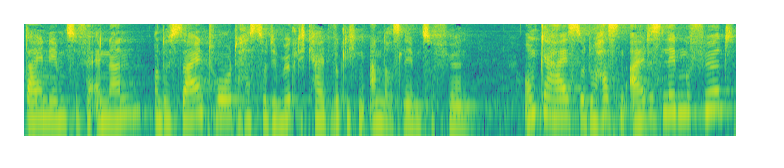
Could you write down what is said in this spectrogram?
dein Leben zu verändern. Und durch seinen Tod hast du die Möglichkeit, wirklich ein anderes Leben zu führen. Umkehr heißt so, du hast ein altes Leben geführt,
